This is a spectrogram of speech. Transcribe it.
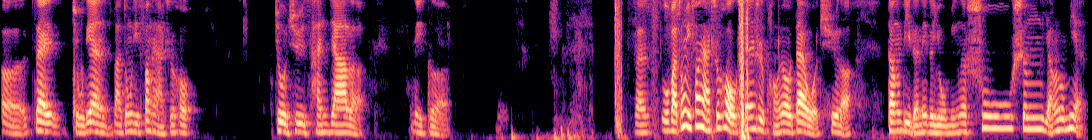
呃，在酒店把东西放下之后，就去参加了那个。呃，我把东西放下之后，先是朋友带我去了当地的那个有名的书生羊肉面。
